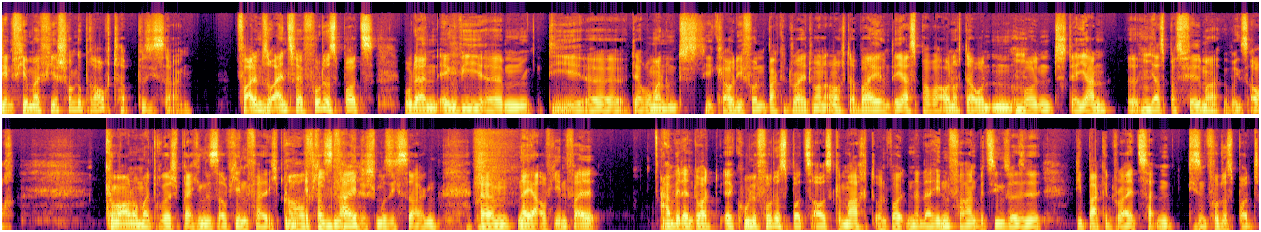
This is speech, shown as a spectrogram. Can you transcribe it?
den 4x4 schon gebraucht habe, muss ich sagen. Vor allem Hm. so ein, zwei Fotospots, wo dann irgendwie ähm, die, äh, der Roman und die Claudi von Bucket Ride waren auch noch dabei und der Jasper war auch noch da unten Hm. und der Jan, äh, Hm. Jaspers Filmer, übrigens auch können wir auch noch mal drüber sprechen. Das ist auf jeden Fall, ich bin Auf etwas neidisch, muss ich sagen. Ähm, naja, auf jeden Fall haben wir dann dort äh, coole Fotospots ausgemacht und wollten dann da hinfahren, beziehungsweise die Bucket Rides hatten diesen Fotospot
